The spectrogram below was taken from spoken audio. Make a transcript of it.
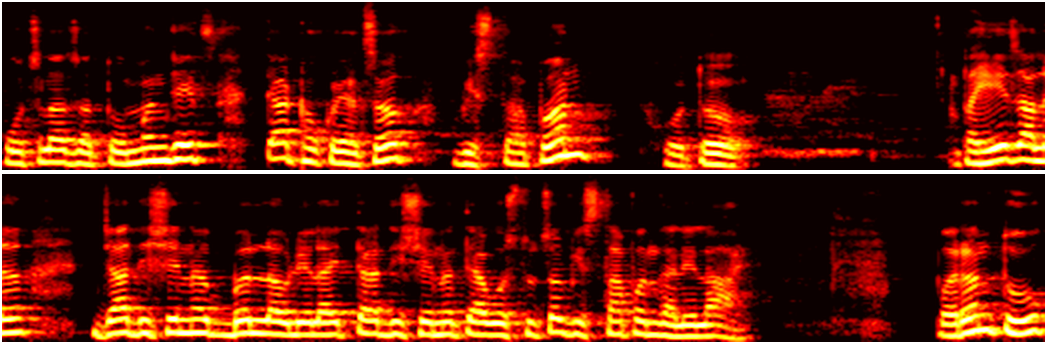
पोचला जातो. म्हणजेच त्या ठोकळ्याचं विस्थापन होतं. आता हे झालं ज्या दिशेनं बल लावलेलं आहे त्या दिशेनं त्या वस्तूचं विस्थापन झालेलं आहे. परंतु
